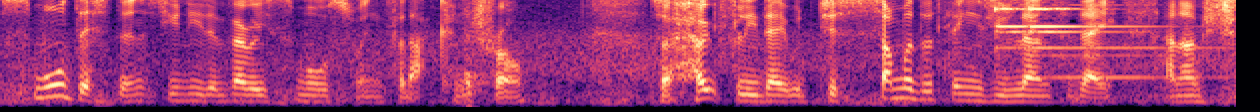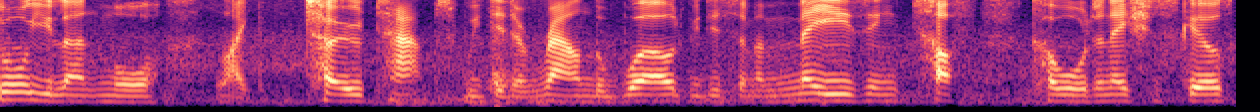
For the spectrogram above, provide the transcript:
small distance, you need a very small swing for that control. So hopefully they were just some of the things you learned today. And I'm sure you learned more like toe taps. We did around the world. We did some amazing, tough coordination skills.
